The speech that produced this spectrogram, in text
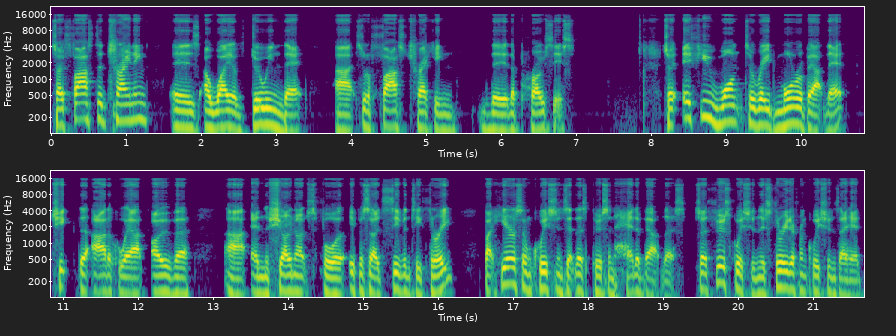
So fasted training is a way of doing that, uh, sort of fast tracking the, the process. So if you want to read more about that, check the article out over uh, and the show notes for episode 73. But here are some questions that this person had about this. So first question, there's three different questions they had.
